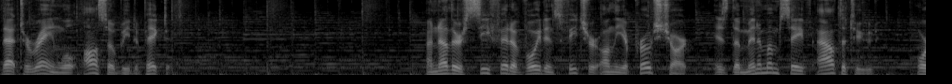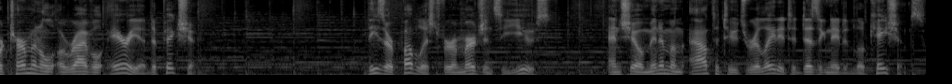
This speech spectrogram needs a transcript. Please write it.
that terrain will also be depicted. Another CFIT avoidance feature on the approach chart is the minimum safe altitude or terminal arrival area depiction. These are published for emergency use and show minimum altitudes related to designated locations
